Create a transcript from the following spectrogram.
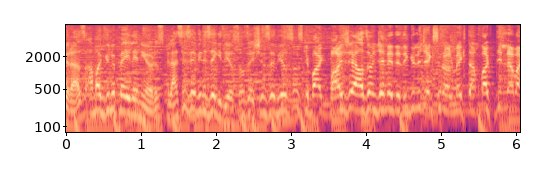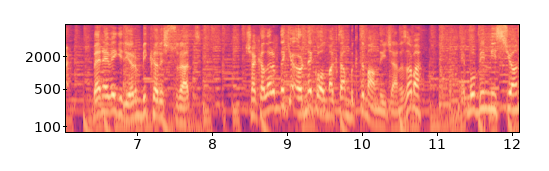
biraz ama gülüp eğleniyoruz falan. Siz evinize gidiyorsunuz, eşinize diyorsunuz ki bak Bayce az önce ne dedi güleceksin ölmekten bak dinle bak. Ben eve gidiyorum bir karış surat. Şakalarımdaki örnek olmaktan bıktım anlayacağınız ama e, bu bir misyon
